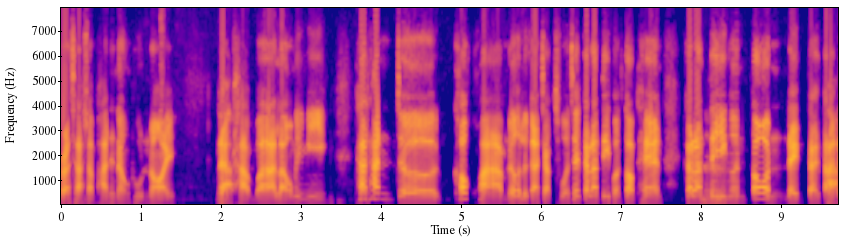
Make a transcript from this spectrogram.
ประชาสัมพันธ์ให้นักลงทุนหน่อยนะครับว่าเราไม่มีถ้าท่านเจอข้อความเนอะหรือการชักชวนเช่นการันตีผลตอบแทน การันตีเงินต้นต่างๆใ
